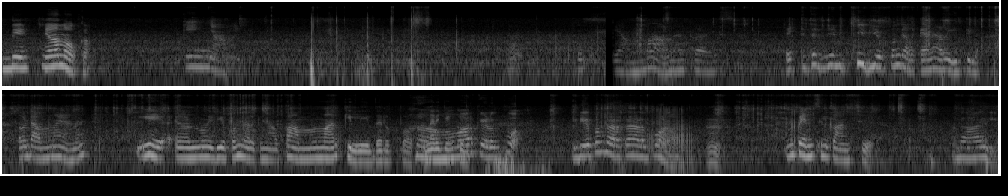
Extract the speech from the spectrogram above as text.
എന്തേ? ഞാൻ നോക്കാം കിഞ്ഞാണ് അമ്മയാണ് വെട്ടി തന്നെ എനിക്ക് ഇടിയപ്പം കറക്കാൻ അറിയത്തില്ല. അതുകൊണ്ട് അമ്മയാണ് ഈ എണ്ണ ഇടിയപ്പം കറക്കുന്നത്. അപ്പൊ അമ്മമാർക്കില്ലേ ഇത് എളുപ്പം? അന്നേരം ഞാൻ കൊടുക്കും. അമ്മമാർക്ക് എളുപ്പമാ ഇടിയപ്പം കറക്കാൻ എളുപ്പമാണോ? പെൻസിൽ കാണിച്ചു തരാം. അതായില്ല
